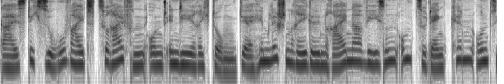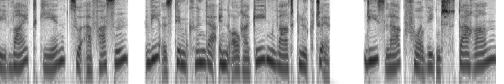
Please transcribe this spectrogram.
geistig so weit zu reifen und in die Richtung der himmlischen Regeln reiner Wesen umzudenken und sie weitgehend zu erfassen, wie es dem Künder in eurer Gegenwart glückte. Dies lag vorwiegend daran,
